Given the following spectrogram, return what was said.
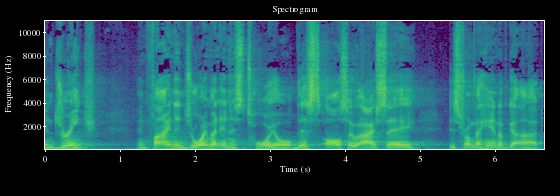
and drink and find enjoyment in his toil. This also, I say, is from the hand of God.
